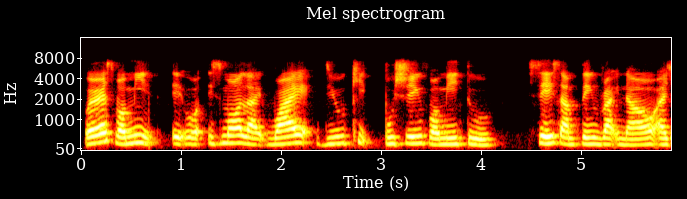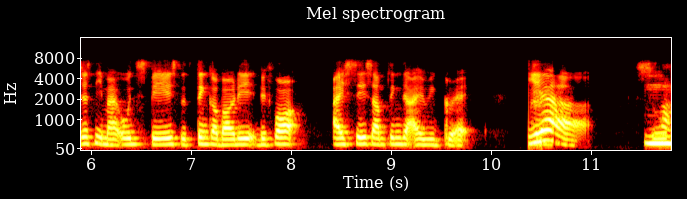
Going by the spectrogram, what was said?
Whereas for me, it it's more like why do you keep pushing for me to say something right now? I just need my own space to think about it before I say something that I regret. Yeah. So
